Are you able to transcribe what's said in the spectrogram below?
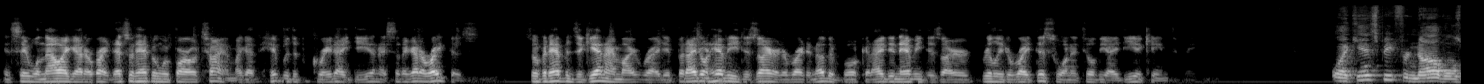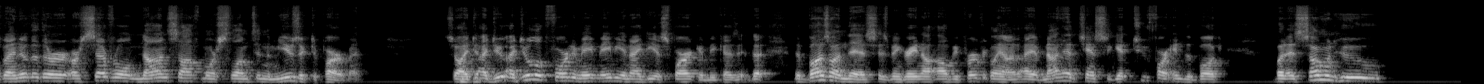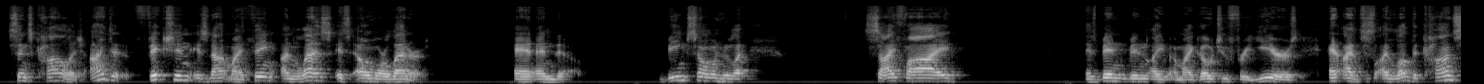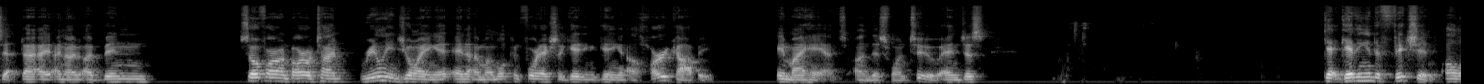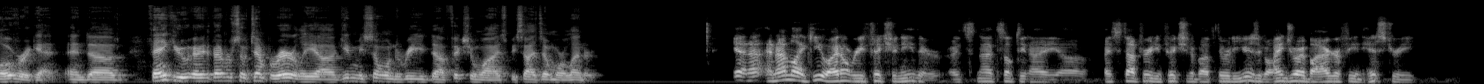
and say, well, now I got to write. That's what happened with Borrowed Time. I got hit with a great idea, and I said, I got to write this. So if it happens again, I might write it, but I don't have any desire to write another book, and I didn't have any desire really to write this one until the idea came to me. well, I can't speak for novels, but I know that there are several non-sophomore slumps in the music department. So I, I do I do look forward to may, maybe an idea sparking because the the buzz on this has been great. And I'll, I'll be perfectly honest, I have not had a chance to get too far into the book, but as someone who since college, I did fiction is not my thing unless it's Elmore Leonard, and and being someone who like sci-fi has been been like my go-to for years, and I just I love the concept. I, and I, I've been so far on borrowed time, really enjoying it, and I'm, I'm looking forward to actually getting getting a hard copy in my hands on this one too, and just get getting into fiction all over again. And uh, thank you, if ever so temporarily, uh, giving me someone to read uh, fiction wise besides Elmore Leonard. Yeah, and, I, and I'm like you. I don't read fiction either. It's not something I uh, I stopped reading fiction about 30 years ago. I enjoy biography and history.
